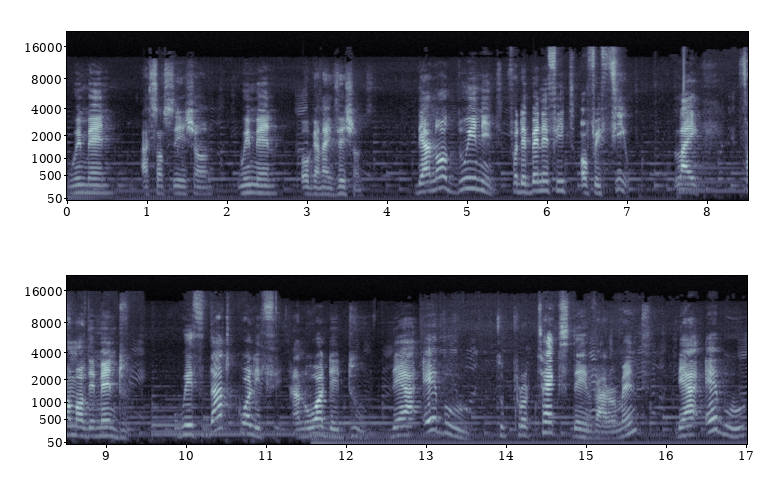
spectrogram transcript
women association, women organizations. They are not doing it for the benefit of a few, like some of the men do. With that quality and what they do, they are able to protect the environment, they are able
